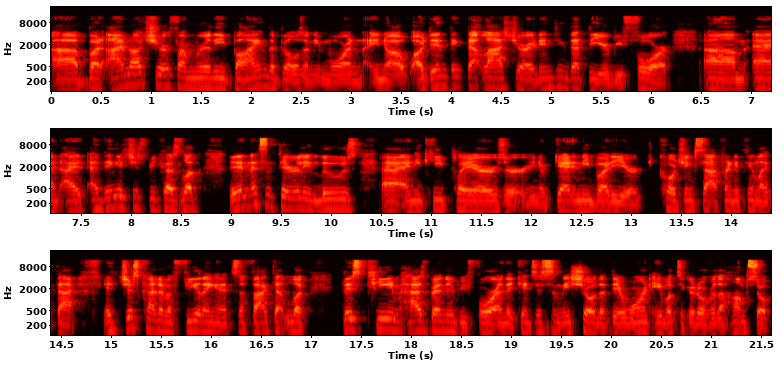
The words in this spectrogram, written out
uh, but I'm not sure if I'm really buying the Bills anymore. And you know, I, I didn't think that last year. I didn't think that the year before. Um, and I, I think it's just because look, they didn't necessarily lose uh, any key players or you know get anybody or coaching staff or anything like that. It's just kind of a feeling, and it's the fact that look, this team has been there before and they consistently show that they weren't able to get over the hump. So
